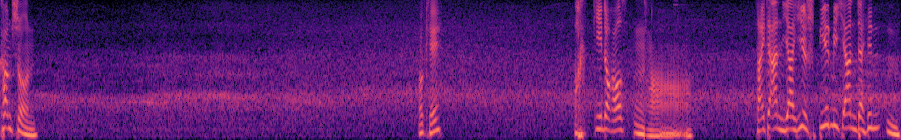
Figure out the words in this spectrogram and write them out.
Kommt schon. Okay. Geh doch raus. Oh. Seite an. Ja, hier, spiel mich an, da hinten.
